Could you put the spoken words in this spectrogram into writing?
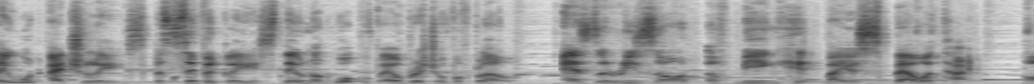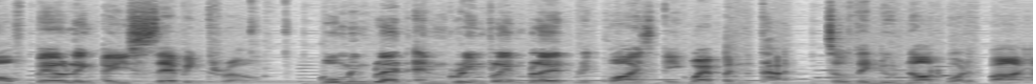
they would actually, specifically, still not work with Eldritch Overflow as a result of being hit by a spell attack or failing a saving throw. Booming Blade and Green Flame Blade requires a weapon attack, so they do not qualify.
